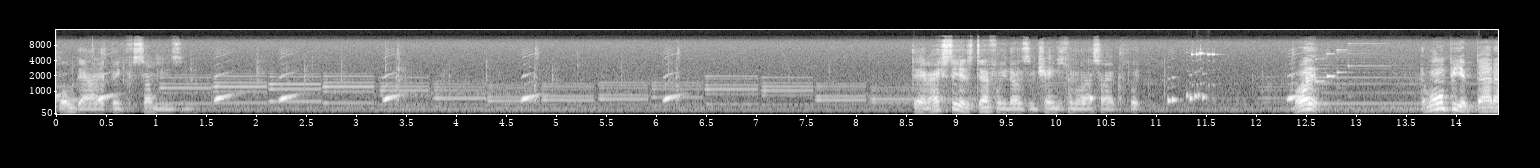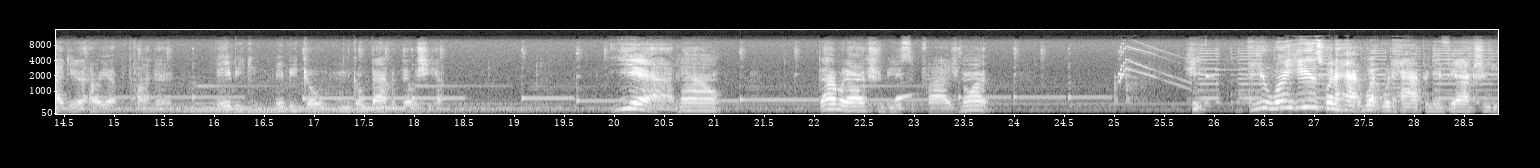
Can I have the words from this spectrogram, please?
slow down, I think, for some reason. Damn, XD has definitely done some changes from the last time I played. What? It won't be a bad idea to hurry up, partner. Maybe, maybe go go back with Yoshi. Yeah, now that would actually be a surprise. You know what? He, he, well, here's what ha what would happen if you actually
